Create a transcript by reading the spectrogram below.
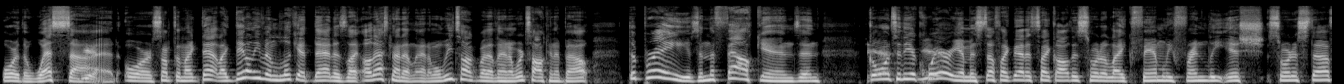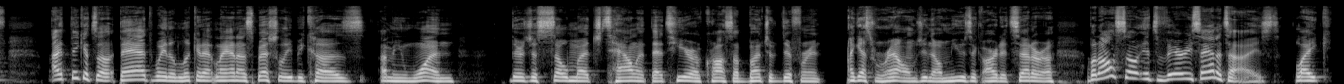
or the West Side yeah. or something like that, like they don't even look at that as like, oh, that's not Atlanta. When we talk about Atlanta, we're talking about the Braves and the Falcons and going yeah. to the aquarium and stuff like that. It's like all this sort of like family friendly ish sort of stuff. I think it's a bad way to look at Atlanta, especially because, I mean, one, there's just so much talent that's here across a bunch of different I guess realms, you know, music, art, etc. But also it's very sanitized. Like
